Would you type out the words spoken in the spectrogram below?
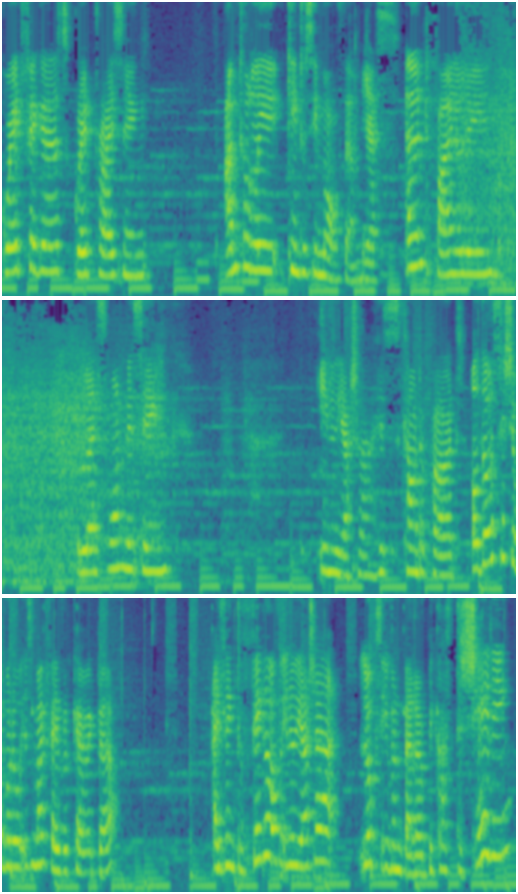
great figures great pricing i'm totally keen to see more of them yes. and finally the last one missing inuyasha his counterpart although sesshomaru is my favorite character i think the figure of inuyasha looks even better because the shading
